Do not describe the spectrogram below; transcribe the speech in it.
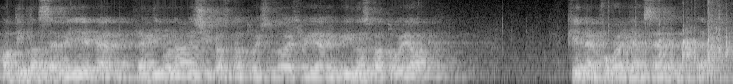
Attila személyében, regionális igazgató és az ajkai erőmű igazgatója. Kérem, fogadják szeretettel!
